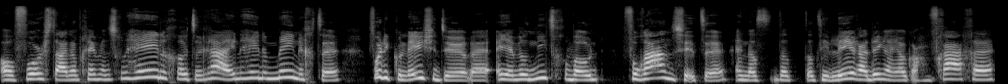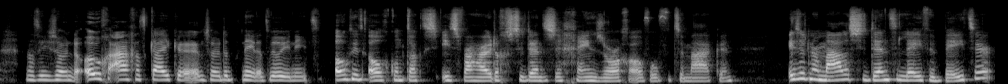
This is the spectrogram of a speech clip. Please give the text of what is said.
al voor staan. En op een gegeven moment is er een hele grote rij, een hele menigte voor die collegedeuren. En jij wil niet gewoon vooraan zitten. En dat, dat, dat die leraar dingen aan jou kan vragen. En dat hij zo in de ogen aan gaat kijken en zo. Dat, nee, dat wil je niet. Ook dit oogcontact is iets waar huidige studenten zich geen zorgen over hoeven te maken. Is het normale studentenleven beter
